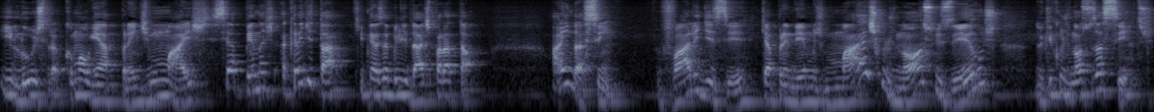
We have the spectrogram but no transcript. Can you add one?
ilustra como alguém aprende mais se apenas acreditar que tem as habilidades para tal. Ainda assim, vale dizer que aprendemos mais com os nossos erros do que com os nossos acertos.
